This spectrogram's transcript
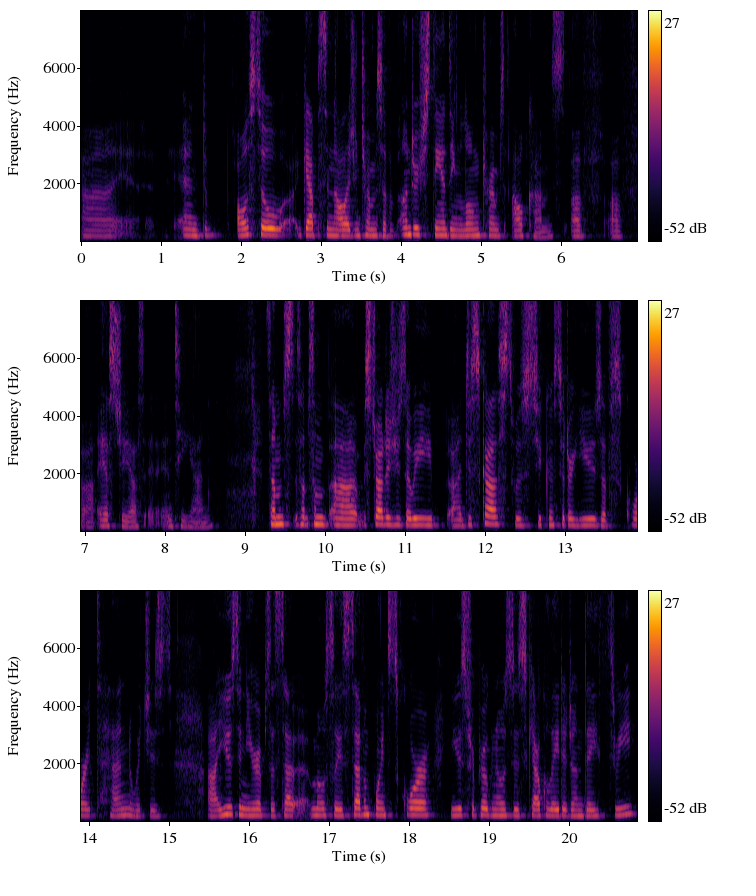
uh, and also gaps in knowledge in terms of understanding long-term outcomes of, of uh, ASJS and TEN. Some, some, some uh, strategies that we uh, discussed was to consider use of SCORTEN, which is uh, used in Europe as mostly a seven-point score used for prognosis calculated on day three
